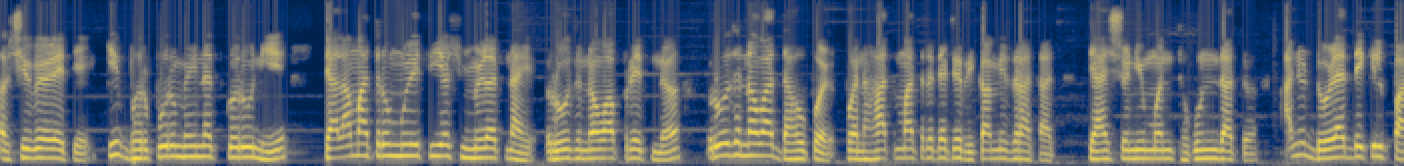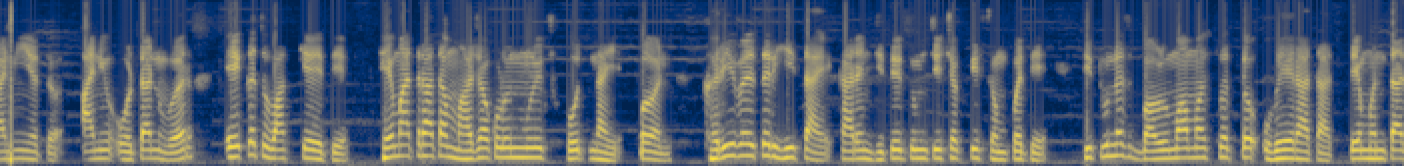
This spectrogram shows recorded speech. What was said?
अशी वेळ येते की भरपूर मेहनत करूनही त्याला मात्र मुळीच यश मिळत नाही. रोज नवा प्रयत्न रोज नवा धावपळ पण हात मात्र त्याचे रिकामेच राहतात. त्या क्षणी मन थकून जातं. आणि डोळ्यात देखील पाणी येतं आणि ओठांवर एकच वाक्य येते. हे मात्र आता माझ्याकडून मुळीच होत नाही पण खरी वेळ तर हीच आहे कारण जिथे तुमची शक्ती संपते तिथूनच बाळूमामा स्वतः उभे राहतात. ते म्हणतात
